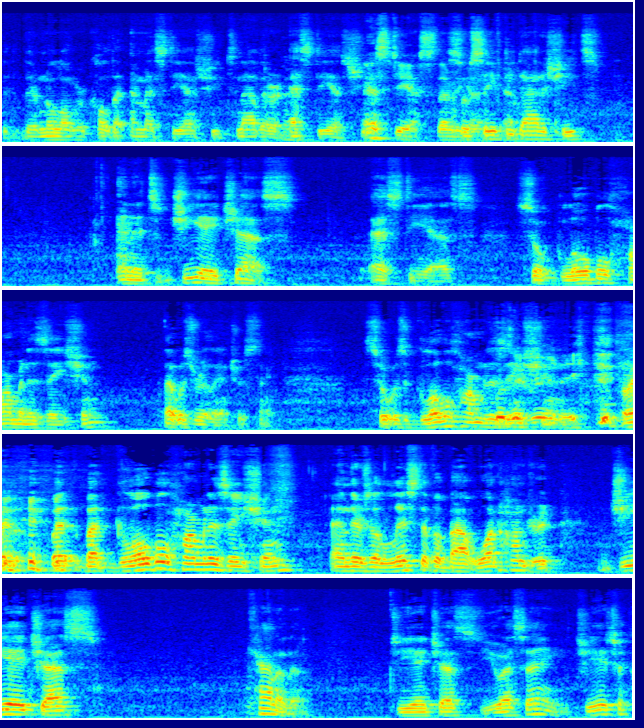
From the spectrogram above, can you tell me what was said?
they're no longer called the MSDS sheets, now they're. SDS sheets. SDS, there we so go. safety yeah. data sheets, and it's GHS SDS, so global harmonization. That was really interesting. So it was global Was it harmonization really? right? But but global harmonization, and there's a list of about 100 GHS Canada, GHS USA, GHS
